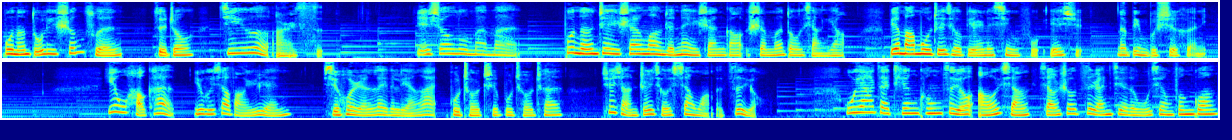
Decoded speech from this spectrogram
不能独立生存，最终饥饿而死。人生路漫漫，不能这山望着那山高，什么都想要。别盲目追求别人的幸福，也许那并不适合你。鹦鹉好看，又会效仿于人，喜获人类的怜爱，不愁吃不愁穿，却想追求向往的自由。乌鸦在天空自由翱翔，享受自然界的无限风光，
